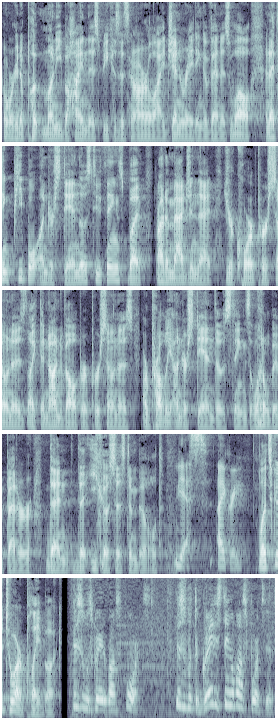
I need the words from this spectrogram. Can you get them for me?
and we're going to put money behind this because it's an ROI generating event as well. And I think people understand those two things but I'd imagine that your core personas like the non-developer personas are probably understand those things a little bit better than the ecosystem build. Yes, I agree. Let's get to our playbook. This is what's great about sports. This is what the greatest thing about sports is.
